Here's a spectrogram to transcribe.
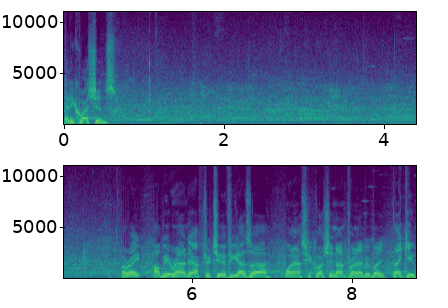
Any questions? All right, I'll be around after too if you guys uh, want to ask a question, not in front of everybody. Thank you.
